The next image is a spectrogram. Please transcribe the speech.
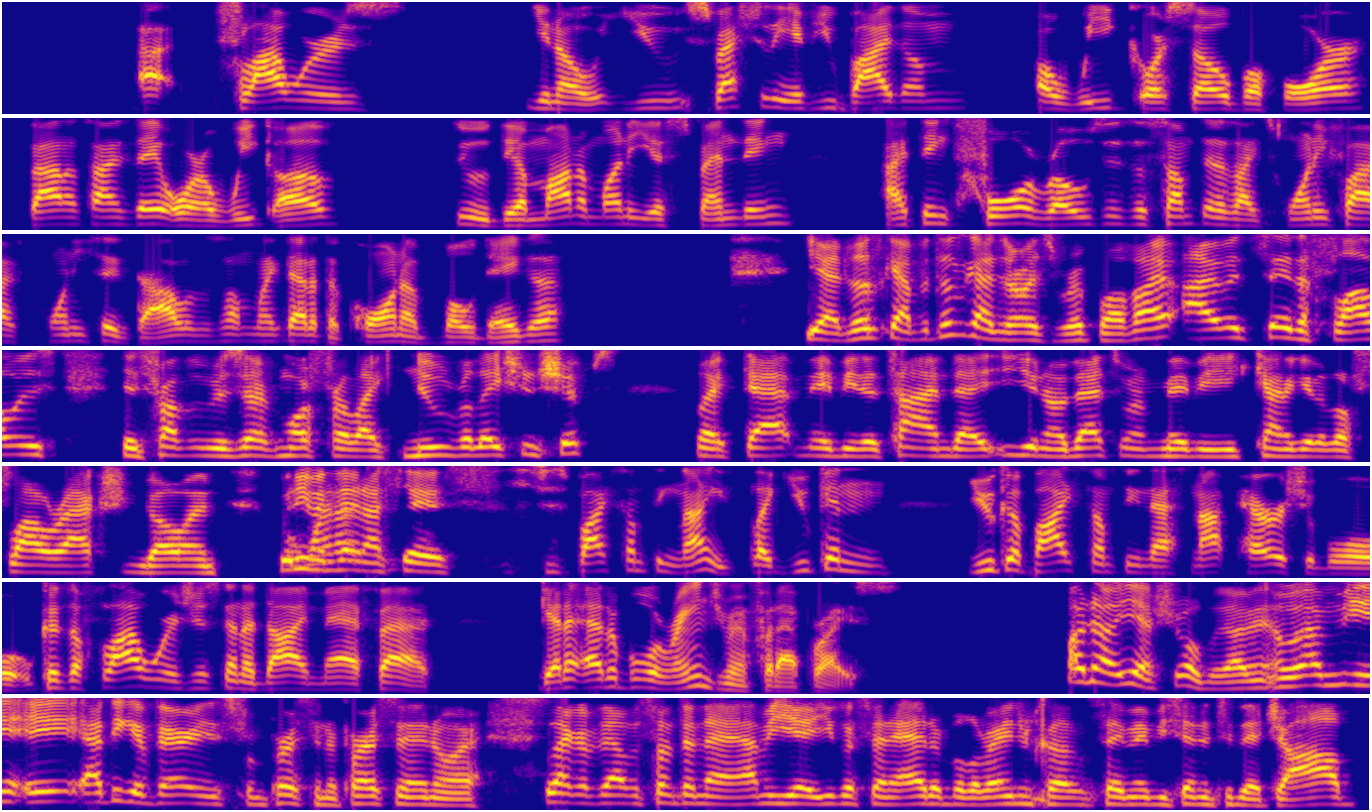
uh, flowers, you know, you especially if you buy them a week or so before Valentine's Day or a week of, dude, the amount of money you're spending, I think four roses or something is like 25 $26 or something like that at the corner bodega. Yeah, those guys, but those guys are always rip off. I, I would say the flowers is probably reserved more for like new relationships. Like that may be the time that, you know, that's when maybe you kind of get a little flower action going. But, But even then, I say it's, just buy something nice. Like you can you could buy something that's not perishable because a flower is just gonna die mad fast. Get an edible arrangement for that price. oh no, yeah, sure. But I mean, I mean, it, I think it varies from person to person. Or like if that was something that, I mean, yeah, you could send an edible arrangement, cause I would say maybe send it to their job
